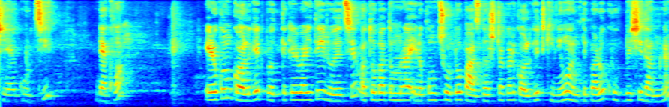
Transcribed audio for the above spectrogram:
শেয়ার করছি। দেখো, এরকম কলগেট প্রত্যেকের বাড়িতেই রয়েছে, অথবা তোমরা এরকম ছোট পাঁচ দশ টাকার কলগেট কিনেও আনতে পারো, খুব বেশি দাম না।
